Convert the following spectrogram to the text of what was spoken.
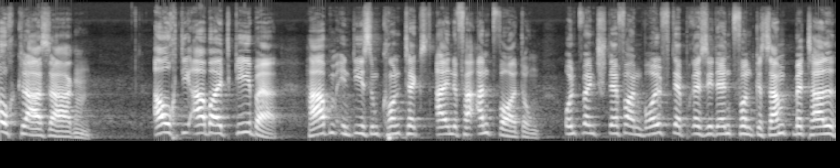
auch klar sagen, auch die Arbeitgeber haben in diesem Kontext eine Verantwortung. Und wenn Stefan Wolf, der Präsident von Gesamtmetall,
